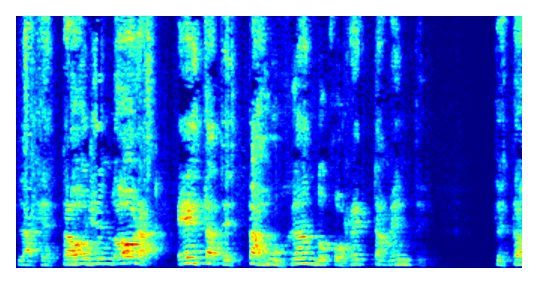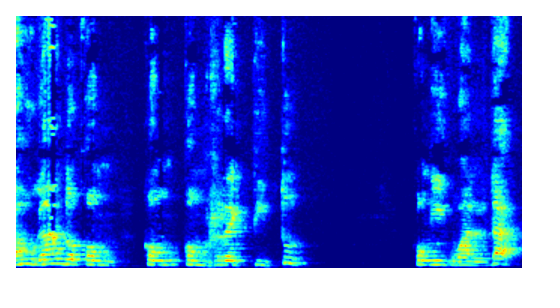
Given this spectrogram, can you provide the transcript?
la que estás oyendo ahora, esta te está juzgando correctamente, te está juzgando con, con, rectitud, con igualdad,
